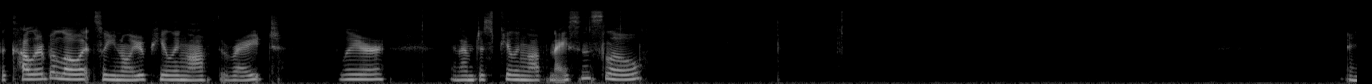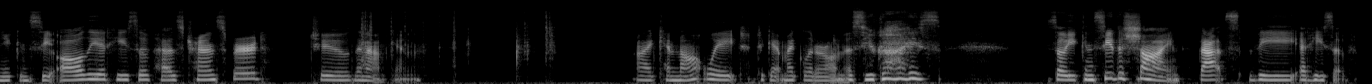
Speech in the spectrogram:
the color below it so you know you're peeling off the right layer. And I'm just peeling off nice and slow. And you can see all the adhesive has transferred to the napkin. I cannot wait to get my glitter on this, you guys. So you can see the shine. That's the adhesive.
